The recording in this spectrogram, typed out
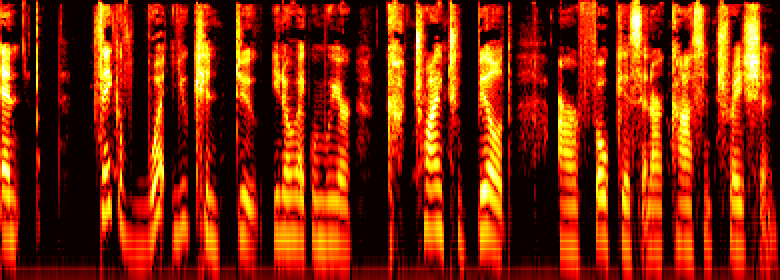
And think of what you can do. You know, like when we are trying to build our focus and our concentration,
